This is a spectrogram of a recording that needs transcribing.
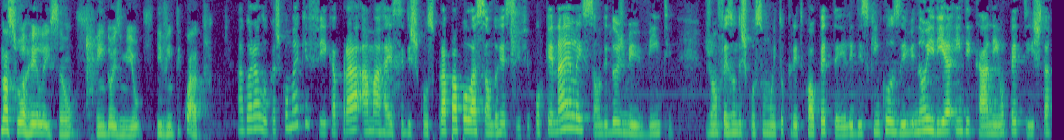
na sua reeleição em 2024. Agora, Lucas, como é que fica para amarrar esse discurso para a população do Recife? Porque na eleição de 2020, João fez um discurso muito crítico ao PT. Ele disse que, inclusive, não iria indicar nenhum petista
